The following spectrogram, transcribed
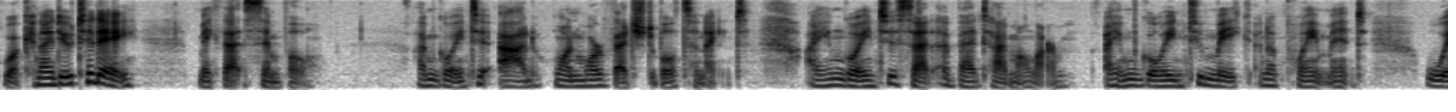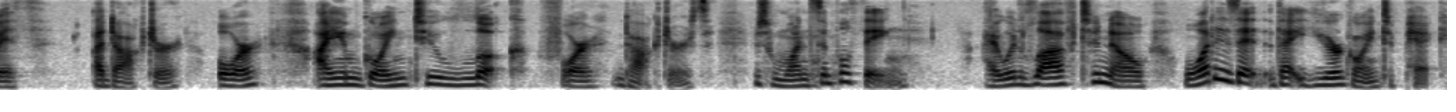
what can I do today? Make that simple. I'm going to add one more vegetable tonight. I am going to set a bedtime alarm. I am going to make an appointment with a doctor or I am going to look for doctors. Just one simple thing. I would love to know what is it that you're going to pick.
